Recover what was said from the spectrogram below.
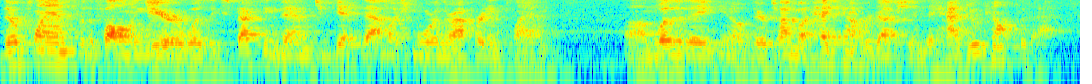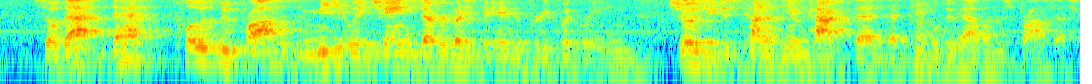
their plan for the following year was expecting them to get that much more in their operating plan. Um, whether they, you know, they were talking about headcount reduction, they had to account for that. So that, that closed loop process immediately changed everybody's behavior pretty quickly and shows you just kind of the impact that, that people do have on this process.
